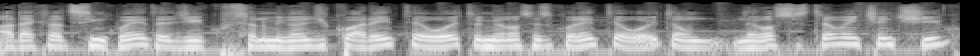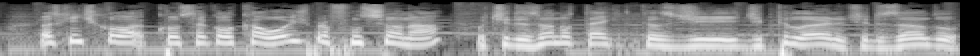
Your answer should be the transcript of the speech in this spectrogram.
a década de 50, de, se eu não me engano, de 48, 1948, é um negócio extremamente antigo, mas que a gente consegue colocar hoje para funcionar, utilizando técnicas de deep learning, utilizando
